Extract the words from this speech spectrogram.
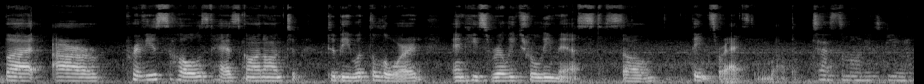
but our previous host has gone on to, to be with the Lord, and he's really truly missed. So thanks for asking about that. Testimony is beautiful.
